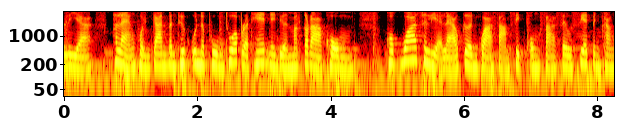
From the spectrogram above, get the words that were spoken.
เลีย แถลงผลการบันทึกอุณหภูมิทั่วประเทศในเดือนมกราคม พบว่าเฉลี่ยแล้วเกินกว่า 30 องศาเซลเซียสเป็นครั้ง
